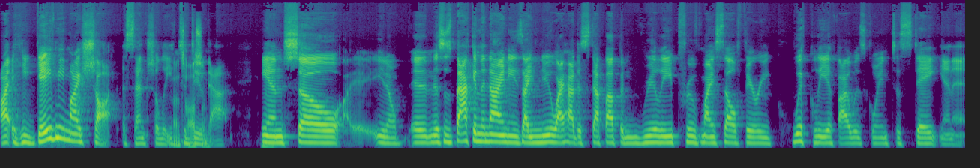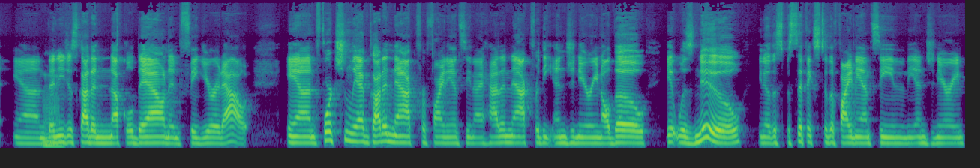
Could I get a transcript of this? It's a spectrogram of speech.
I, he gave me my shot essentially that's to do that. And so, you know, and this is back in the 90s. I knew I had to step up and really prove myself very quickly if I was going to stay in it. And then Mhm. you just got to knuckle down and figure it out. And fortunately, I've got a knack for financing. I had a knack for the engineering, although it was new, you know, the specifics to the financing and the engineering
